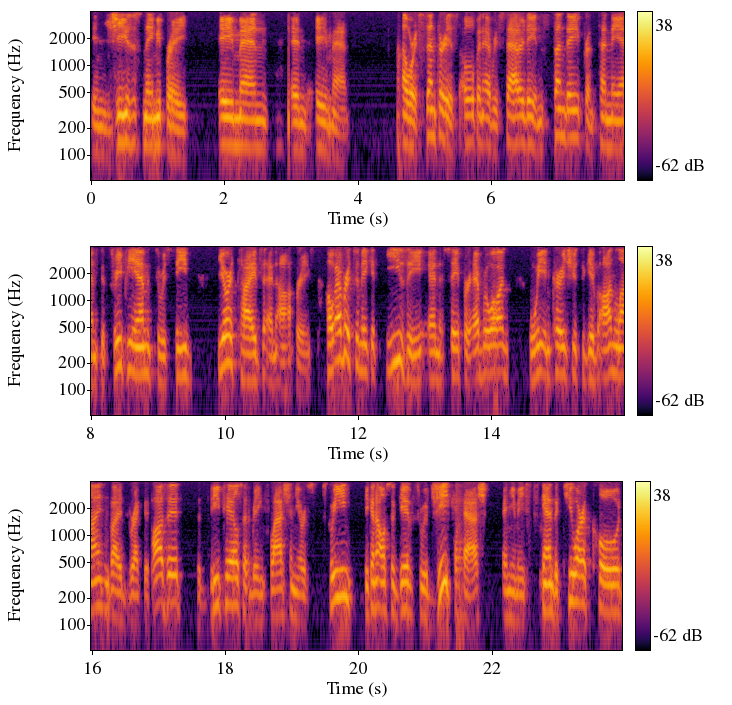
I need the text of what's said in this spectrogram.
In Jesus' name we pray. Amen and amen. Our center is open every Saturday and Sunday from 10 a.m. to 3 p.m. to receive your tithes and offerings. However, to make it easy and safe for everyone, we encourage you to give online by direct deposit. The details are being flashed on your screen. You can also give through GCash, and you may scan the QR code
